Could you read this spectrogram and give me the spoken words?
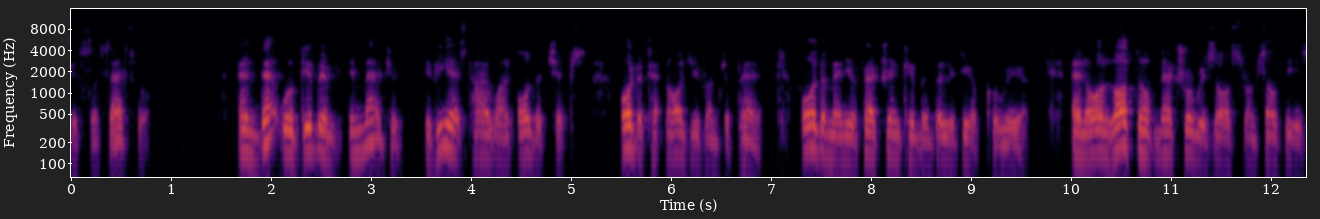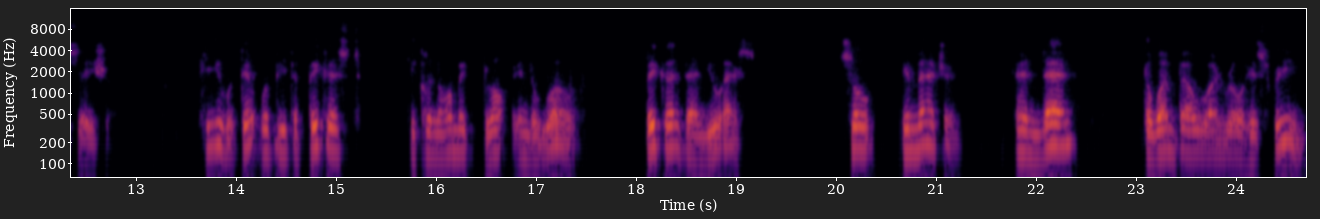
is successful. And that will give him, imagine if he has Taiwan, all the chips, all the technology from Japan, all the manufacturing capability of Korea, and all lots of natural resource from Southeast Asia he would that would be the biggest economic bloc in the world bigger than US. So imagine. And then the One Belt, One Road, his dream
